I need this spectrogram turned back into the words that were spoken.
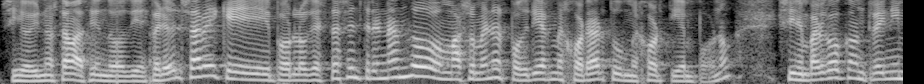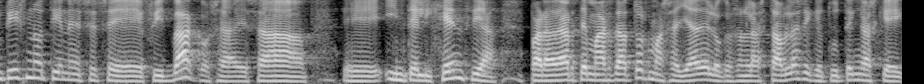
si hoy no estaba haciendo 10, pero él sabe que por lo que estás entrenando, más o menos podrías mejorar tu mejor tiempo, ¿no? Sin embargo, con Training Peaks no tienes ese feedback, o sea, esa eh, inteligencia para darte más datos más allá de lo que son las tablas y que tú tengas que,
